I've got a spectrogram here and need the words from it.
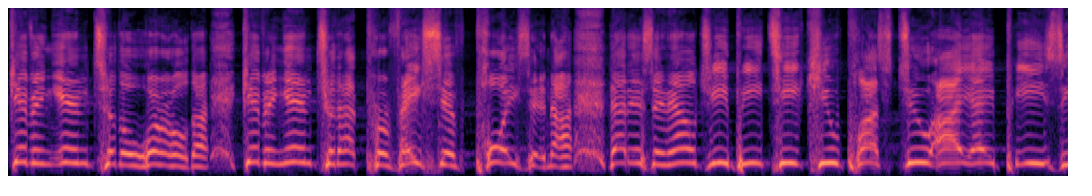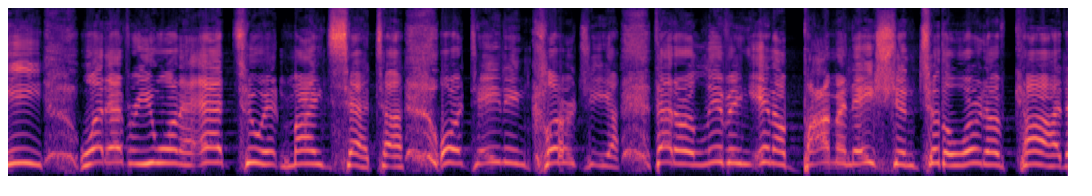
giving in to the world, uh, giving in to that pervasive poison uh, that is an LGBTQ plus 2 IAPZ, whatever you want to add to it, mindset, uh, ordaining clergy that are living in abomination to the Word of God,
